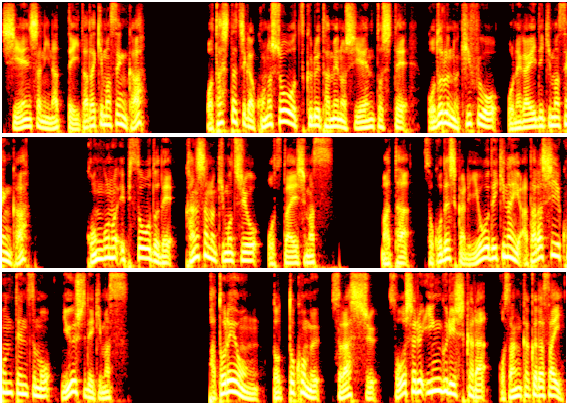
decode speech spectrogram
支援者になっていただけませんか？私たちがこの賞を作るための支援として5ドルの寄付をお願いできませんか？今後のエピソードで感謝の気持ちをお伝えします。また、そこでしか利用できない新しいコンテンツも入手できます。パトレオン .com スラッシュソーシャルイングリッシュからご参加ください。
